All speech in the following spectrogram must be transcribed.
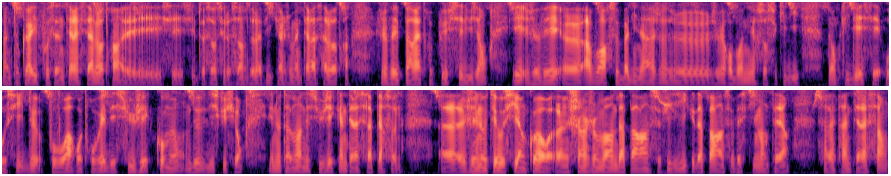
Mais en tout cas, il faut s'intéresser à l'autre hein, et de toute façon c'est le sens de la vie. Quand je m'intéresse à l'autre, je vais paraître plus séduisant et je vais euh, avoir ce badinage, je, vais rebondir sur ce qu'il dit. Donc l'idée c'est aussi de pouvoir retrouver des sujets communs de discussion et notamment des sujets qui intéressent la personne. Euh, noté aussi encore un changement d'apparence physique, d'apparence vestimentaire. Ça va être intéressant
